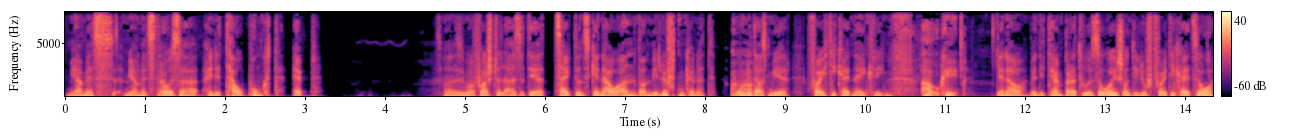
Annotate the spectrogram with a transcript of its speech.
Wir haben jetzt, wir haben jetzt draußen eine Taupunkt-App. Das muss man sich mal vorstellen. Also der zeigt uns genau an, wann wir lüften können, ohne Aha. dass wir Feuchtigkeit kriegen. Ah, okay. Genau, wenn die Temperatur so ist und die Luftfeuchtigkeit so,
